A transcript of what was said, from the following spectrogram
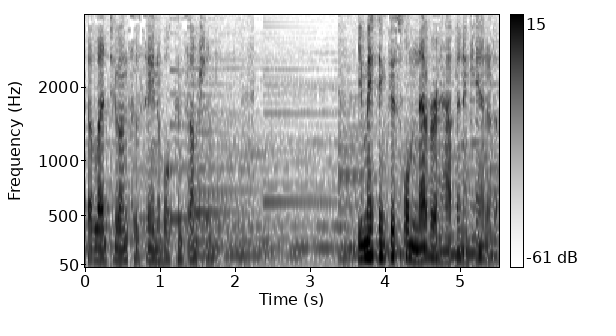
that led to unsustainable consumption. You may think this will never happen in Canada.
